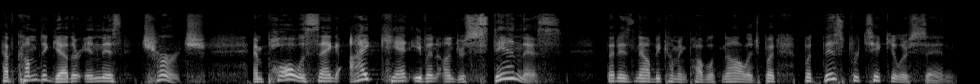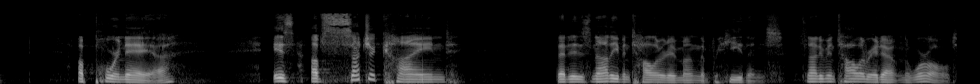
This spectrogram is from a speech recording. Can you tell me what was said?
have come together in this church. And Paul is saying, I can't even understand this that is now becoming public knowledge. But, but this particular sin, a porneia, is of such a kind that it is not even tolerated among the heathens. It's not even tolerated out in the world.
